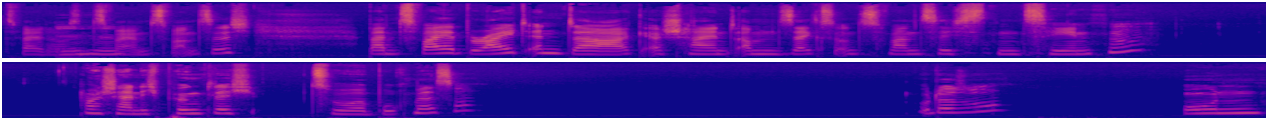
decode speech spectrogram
2022. Band 2, Bright and Dark, erscheint am 26.10. Wahrscheinlich pünktlich zur Buchmesse. Oder so. Und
